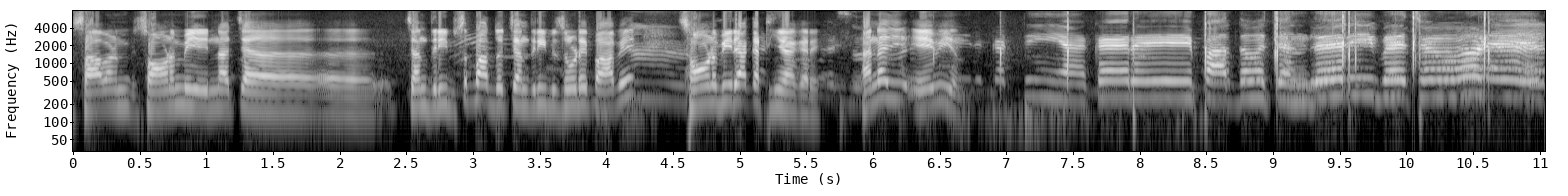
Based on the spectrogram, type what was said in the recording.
ਸਾਵਣ ਸੌਣ ਮਹੀਨਾ ਚ ਅਹ, ਚੰਦਰੀ ਭਾਦੋ ਚੰਦਰੀ ਵਿਸੋੜੇ ਪਾਵੇ ਸੌਣ ਵੀਰਾ ਇਕੱਠੀਆਂ ਕਰੇ। ਹਨਾ ਜੀ? ਇਹ ਵੀ ਕੱਟੀਆਂ ਕਰੇ ਭਾਦੋਂ ਚੰਦਰੀ ਵਿਛੋੜੇ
